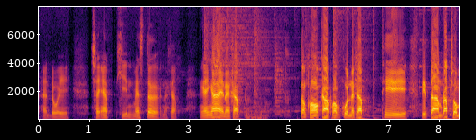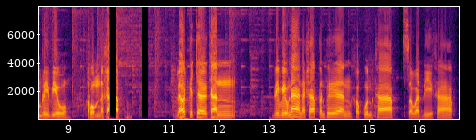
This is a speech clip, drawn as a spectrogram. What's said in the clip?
ๆ โดยใช้แอป Keen Master นะครับ ง่ายๆนะครับ ต้องขอกราบขอบคุณนะครับ ที่ติดตามรับชมรีวิวผมนะครับ แล้วจะเจอกันรีวิวหน้านะครับเพื่อนๆ ขอบคุณครับ สวัสดีครับ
